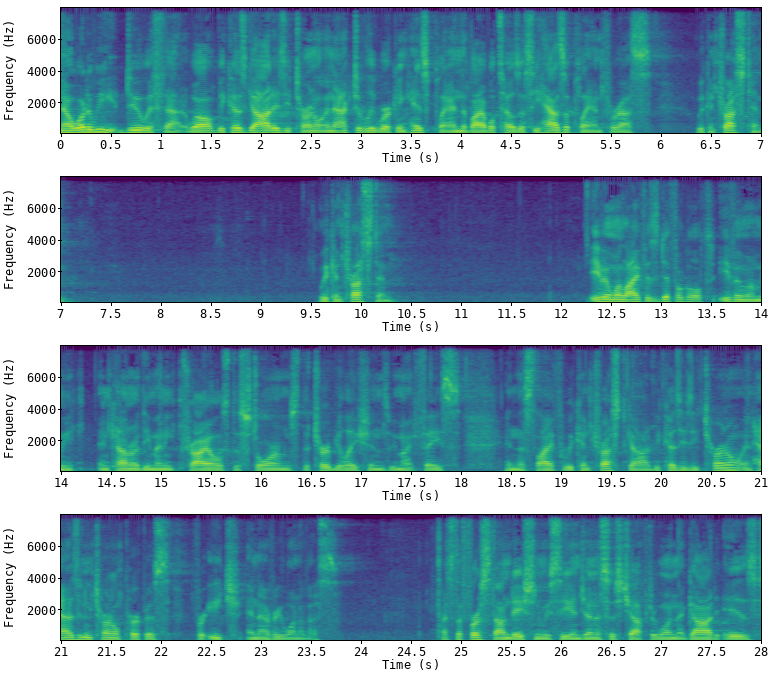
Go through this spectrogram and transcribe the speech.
Now, what do we do with that? Well, because God is eternal and actively working his plan, the Bible tells us he has a plan for us. We can trust him we can trust Him. Even when life is difficult, even when we encounter the many trials, the storms, the turbulations we might face in this life, we can trust God because He's eternal and has an eternal purpose for each and every one of us. That's the first foundation we see in Genesis chapter 1 that God is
